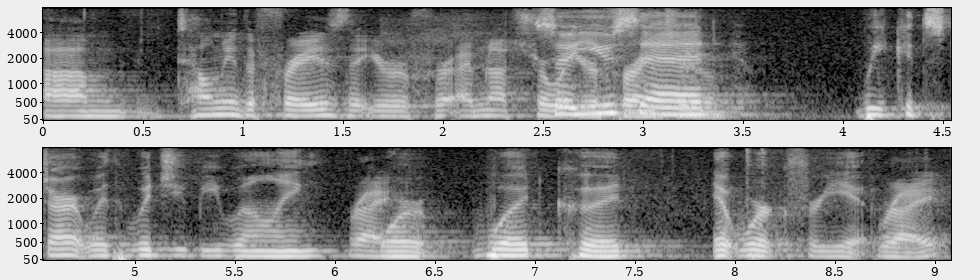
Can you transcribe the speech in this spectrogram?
Um, tell me the phrase that you're referring. I'm not sure so what you're you referring said to. we could start with would you be willing Right. or would could it work for you Right.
